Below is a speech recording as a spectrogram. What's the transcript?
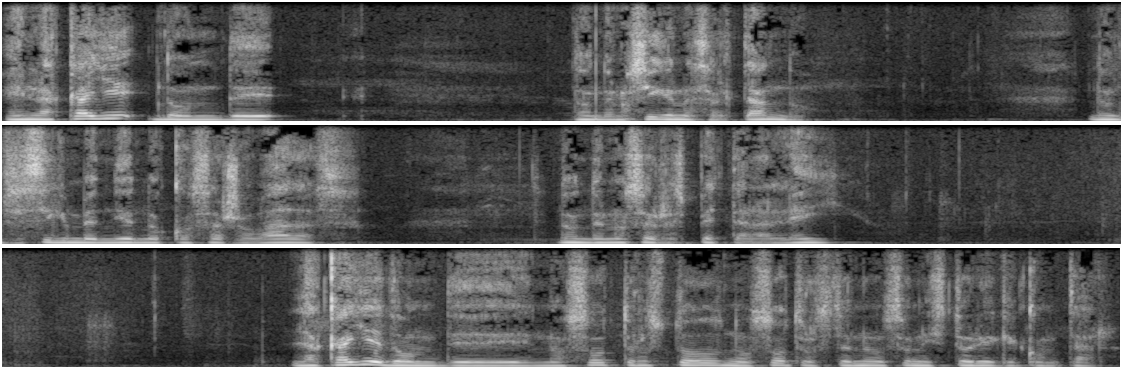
En la calle donde, donde nos siguen asaltando, donde se siguen vendiendo cosas robadas, donde no se respeta la ley. La calle donde nosotros, todos nosotros tenemos una historia que contar.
